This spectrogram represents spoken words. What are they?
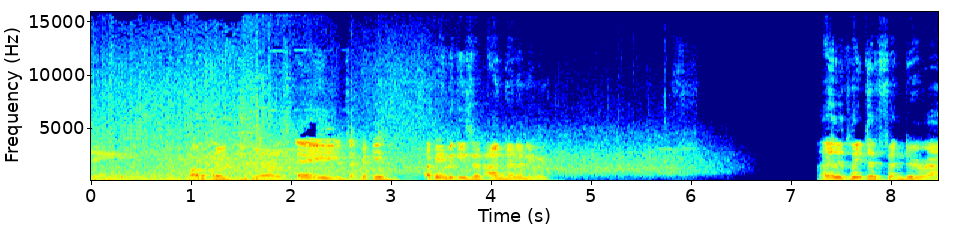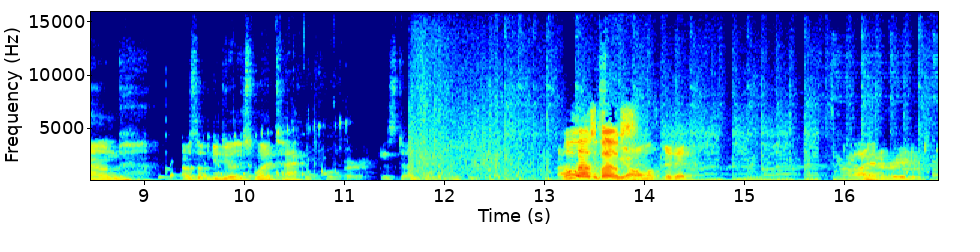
Dang. I want to play with you guys. Hey, is that Mickey? Okay, Mickey's done. I'm done anyway. I only played Defender round. I was hoping to do at least one attack before it's done. Ooh, that was close. We almost did it. Oh, I had a very good touch.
